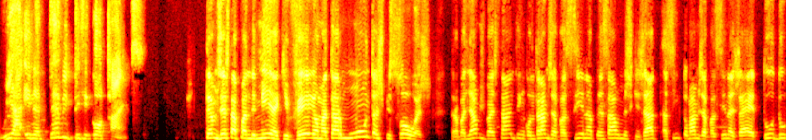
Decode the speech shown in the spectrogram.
We are in a very difficult times. Temos esta pandemia que veio a matar muitas pessoas. Trabalhamos bastante, encontramos a vacina, pensávamos que já assim que tomamos a vacina já é tudo,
